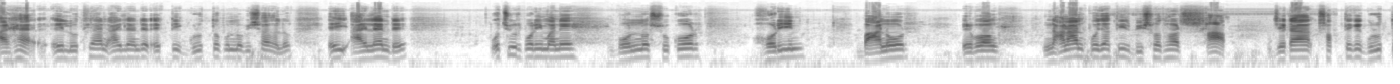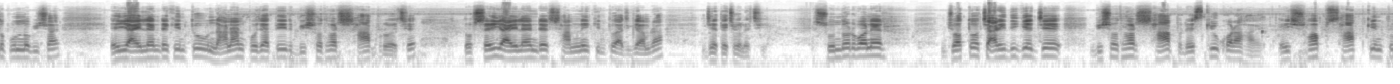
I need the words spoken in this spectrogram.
আর হ্যাঁ এই লুথিয়ান আইল্যান্ডের একটি গুরুত্বপূর্ণ বিষয় হলো, এই আইল্যান্ডে প্রচুর পরিমাণে বন্য শুকর, হরিণ, বানর এবং নানান প্রজাতির বিষধর সাপ, যেটা সবথেকে গুরুত্বপূর্ণ বিষয়। এই আইল্যান্ডে কিন্তু নানান প্রজাতির বিষধর সাপ রয়েছে। তো সেই আইল্যান্ডের সামনেই কিন্তু আজকে আমরা যেতে চলেছি। সুন্দরবনের যত চারিদিকে যে বিষধর সাপ রেস্কিউ করা হয়, এই সব সাপ কিন্তু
